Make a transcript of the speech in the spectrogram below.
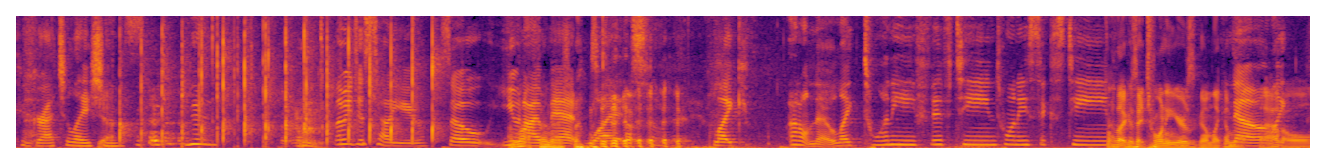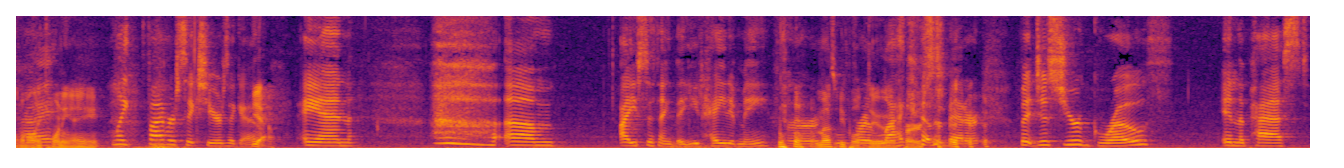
Congratulations. Let me just tell you. So you I'm and I not met what? like I don't know, like 2015, 2016. I thought you were say 20 years ago. I'm like, I'm No, not that like- old. I'm only 28. like five or six years ago. Yeah. And um, I used to think that you'd hated me for Most people for do lack first. of a better. But just your growth in the past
